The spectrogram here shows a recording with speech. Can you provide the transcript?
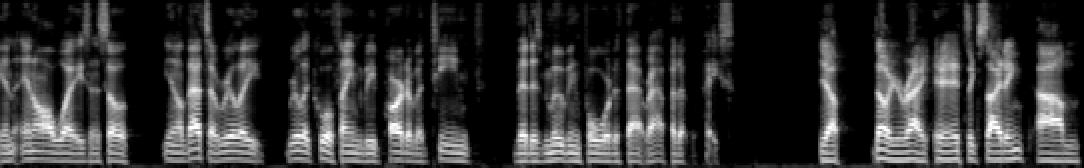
in in all ways. And so, you know, that's a really really cool thing to be part of a team that is moving forward at that rapid of a pace. Yep. No, you're right. It's exciting. Um,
